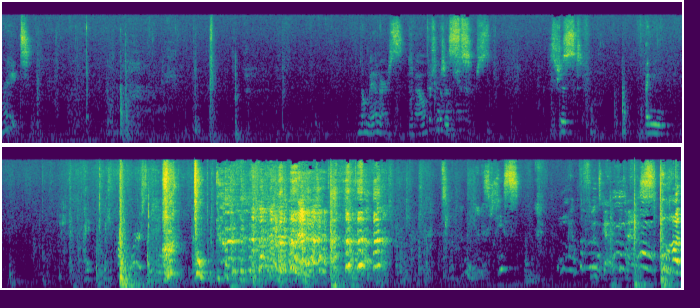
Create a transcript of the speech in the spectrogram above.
Right. No manners, you know? There's no just It's just, I mean, I we should probably order something. this place. I hope the food's good because Oh, God.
